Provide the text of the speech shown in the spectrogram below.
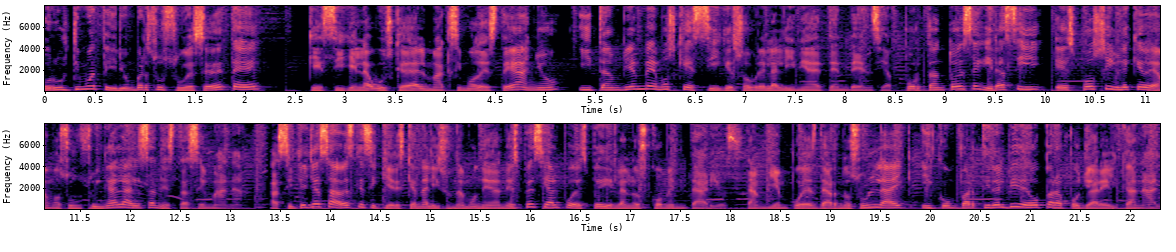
Por último, Ethereum versus USDT, que sigue en la búsqueda del máximo de este año y también vemos que sigue sobre la línea de tendencia. Por tanto, de seguir así, es posible que veamos un swing al alza en esta semana. Así que ya sabes que si quieres que analice una moneda en especial puedes pedirla en los comentarios. También puedes darnos un like y compartir el video para apoyar el canal.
